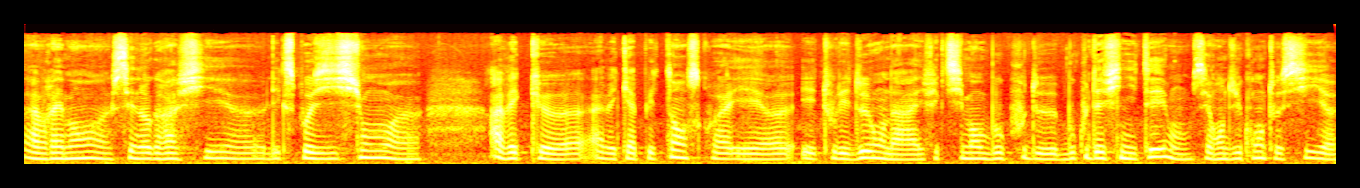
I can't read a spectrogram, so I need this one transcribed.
vraiment scénographier l'exposition avec, euh, avec appétence. Quoi. Et, euh, et, tous les deux, on a effectivement beaucoup, de, beaucoup d'affinités. On s'est rendu compte aussi euh,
